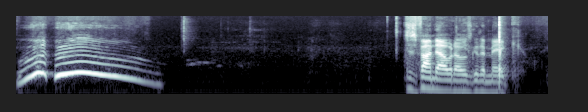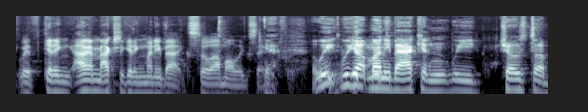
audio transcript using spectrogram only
Woohoo! Just found out what I was gonna make with getting. I'm actually getting money back, so I'm all excited. Yeah. We we got money back and we chose to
